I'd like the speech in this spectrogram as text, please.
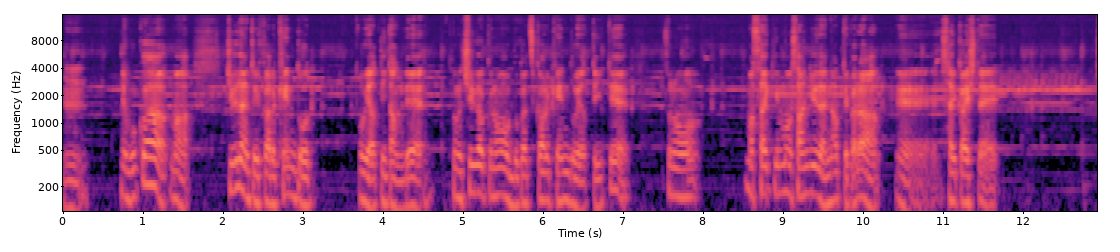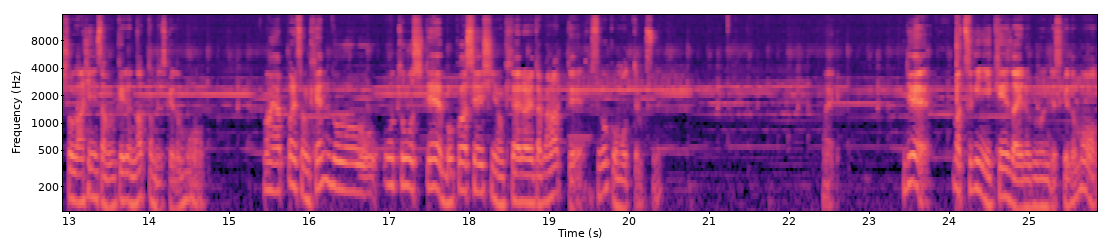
うん。で僕は、まあ、10代の時から剣道をやっていたんで、その中学の部活から剣道をやっていて、その、まあ最近も30代になってから、えー再開して、商談審査も受けるようになったんですけども、まあやっぱりその剣道を通して僕は精神を鍛えられたかなってすごく思ってますね。はい。で、まあ次に経済の部分ですけども、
